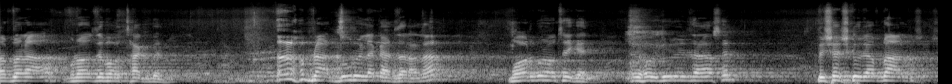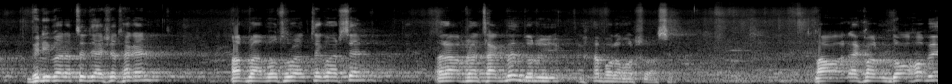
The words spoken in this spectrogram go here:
আপনারা মনোযোগভাবে থাকবেন। আপনার দূর এলাকার যারা না মহরগুলো থেকে ওই দূরের যারা আছেন, বিশেষ করে আপনার ভিডি ভিডিপাড়াতে যে এসে থাকেন, আপনার মথুরার থেকে আসছেন আর আপনার থাকবেন, জরুরি পরামর্শ আছে। আর এখন দ হবে,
